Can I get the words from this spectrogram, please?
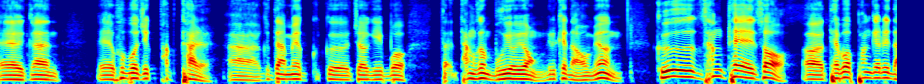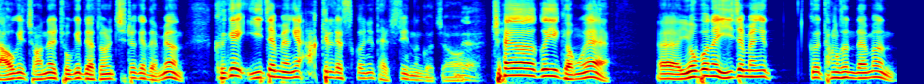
예, 그러니까 예, 후보직 박탈. 아, 그다음에 그, 그 저기 뭐 다- 당선 무효용 이렇게 나오면 그 상태에서 어, 대법 판결이 나오기 전에 조기 대선을 치르게 되면 그게 이재명의 아킬레스건이 될 수 있는 거죠. 네. 최악의 경우에 에, 요번에 이재명이 그 당선되면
